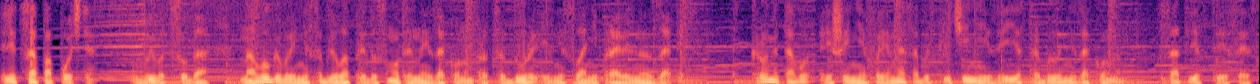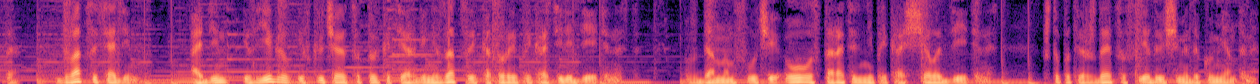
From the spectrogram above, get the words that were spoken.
Лица по почте. Вывод суда, налоговая не соблюла предусмотренные законом процедуры и внесла неправильную запись. Кроме того, решение ФНС об исключении из реестра было незаконным, в соответствии с СТ. 21. 1. Из ЕГРЛ исключаются только те организации, которые прекратили деятельность. В данном случае ООО «Старатель» не прекращала деятельность, что подтверждается следующими документами.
